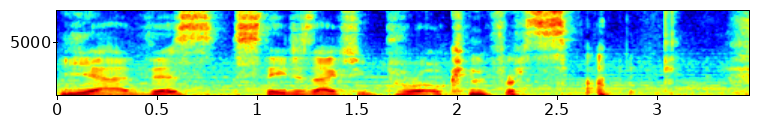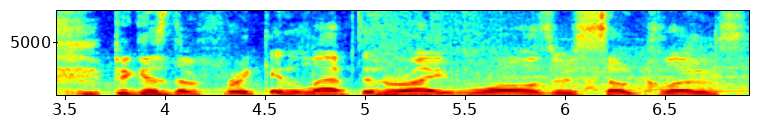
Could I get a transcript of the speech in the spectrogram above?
Yeah, this stage is actually broken for Sonic. because the freaking left and right walls are so close.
